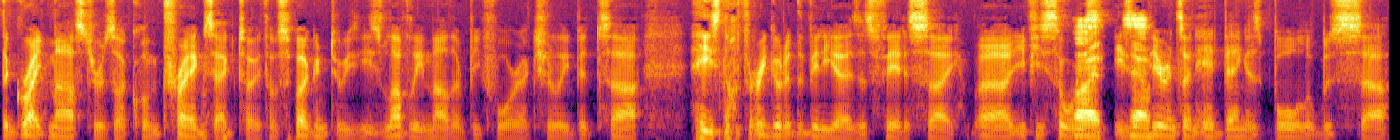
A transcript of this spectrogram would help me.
the great master, as I call him, Trey Azagthoth. I've spoken to his, his lovely mother before, actually, but uh, he's not very good at the videos. It's fair to say. Uh, if you saw Right, his, his yeah. appearance on Headbangers Ball, it was uh,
